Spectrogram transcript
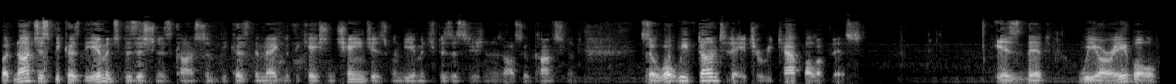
but not just because the image position is constant, because the magnification changes when the image position is also constant. So what we've done today, to recap all of this, is that we are able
